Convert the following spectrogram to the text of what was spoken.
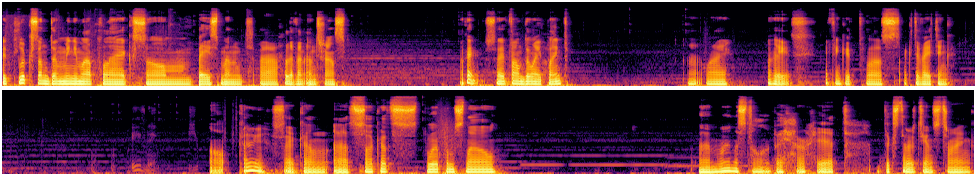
It looks on the minimap like some basement uh, level entrance. Okay, so I found the waypoint. Uh, why? Okay, I think it was activating. Okay, so I can add sockets to weapons now. Um, when installed by her head, dexterity and strength.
